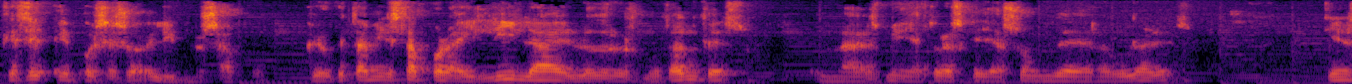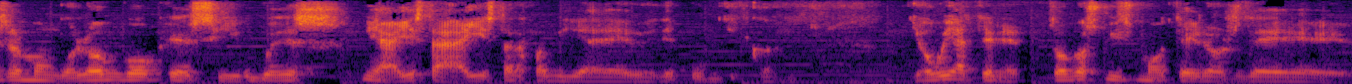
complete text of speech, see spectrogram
Que es, eh, pues eso, el hipnosapo. Creo que también está por ahí Lila, en lo de los mutantes, unas miniaturas que ya son de regulares. Tienes el mongolongo, que si puedes. Mira, ahí está, ahí está la familia de, de. Yo voy a tener todos mis moteros de,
